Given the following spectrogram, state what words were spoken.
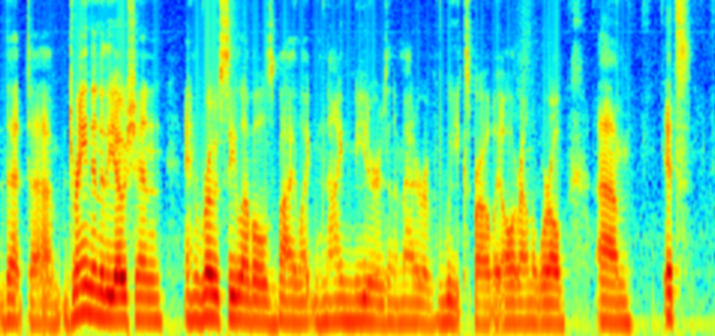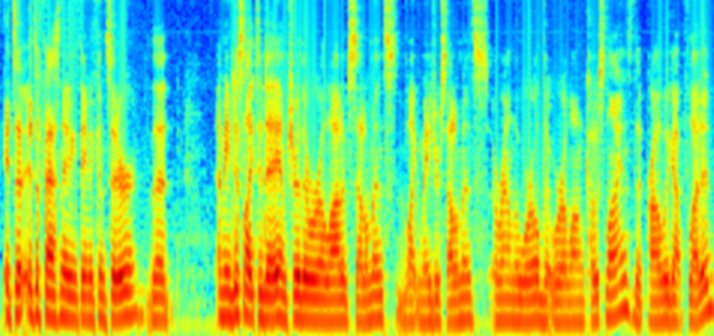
that uh, drained into the ocean and rose sea levels by like nine meters in a matter of weeks, probably all around the world. Um, it's it's a it's a fascinating thing to consider that I mean, just like today, I'm sure there were a lot of settlements, like major settlements around the world that were along coastlines that probably got flooded.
